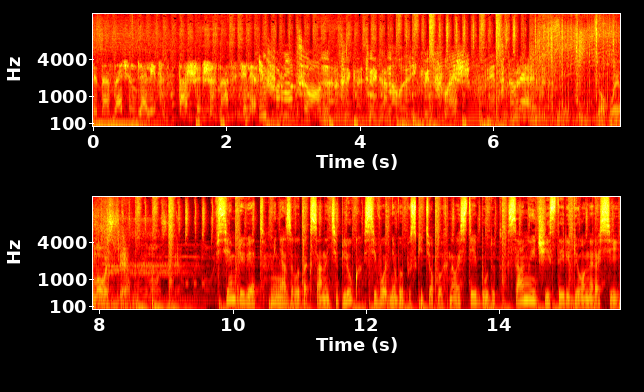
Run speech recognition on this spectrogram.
предназначен для лиц старше 16 лет. Информационно-развлекательный канал Liquid Flash представляет Теплые новости. Всем привет! Меня зовут Оксана Теплюк. Сегодня в выпуске теплых новостей будут самые чистые регионы России,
